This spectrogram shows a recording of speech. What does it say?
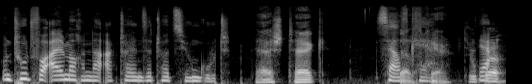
und tut vor allem auch in der aktuellen Situation gut. Hashtag Self-Care. Self-Care. Super. Ja.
